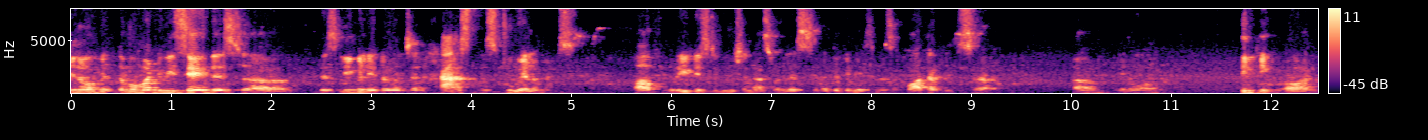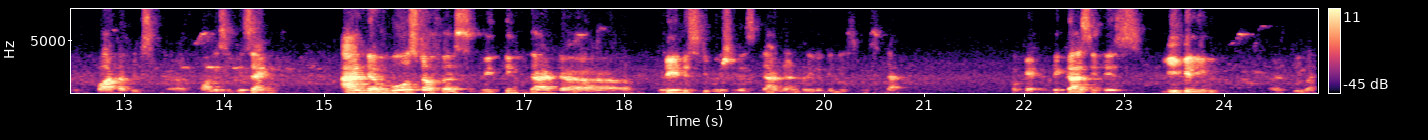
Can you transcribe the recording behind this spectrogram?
you know, the moment we say this, uh, this legal intervention has these two elements of redistribution as well as recognition as a part of its, um, you know, thinking or part of its policy design. And uh, most of us, we think that uh, redistribution is done and recognition is done. Okay, because it is legally uh, given.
